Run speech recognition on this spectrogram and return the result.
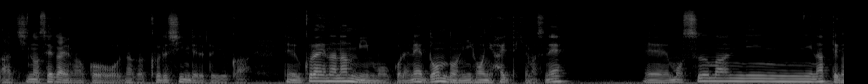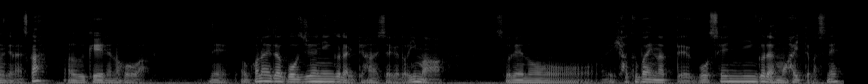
あっちの世界がこうなんか苦しんでるというかでウクライナ難民もこれねどんどん日本に入ってきてますね、えー、もう数万人になっていくんじゃないですか？受け入れの方は、ね、この間50人ぐらいって話だけど今それの100倍になって5000人ぐらいも入ってますね。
